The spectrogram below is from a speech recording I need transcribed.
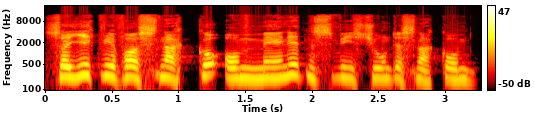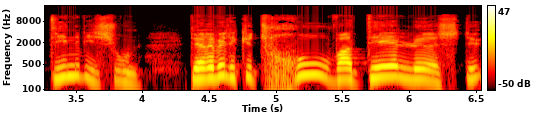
så gikk vi fra å snakke om menighetens visjon til å snakke om din visjon. Dere vil ikke tro hva det løste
